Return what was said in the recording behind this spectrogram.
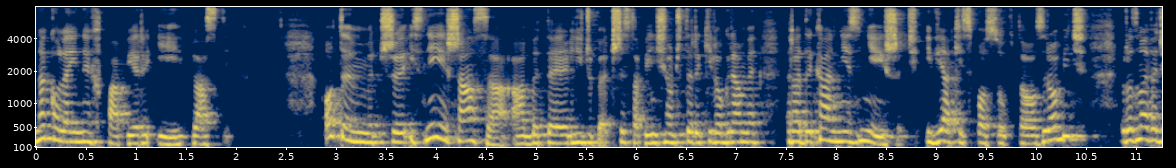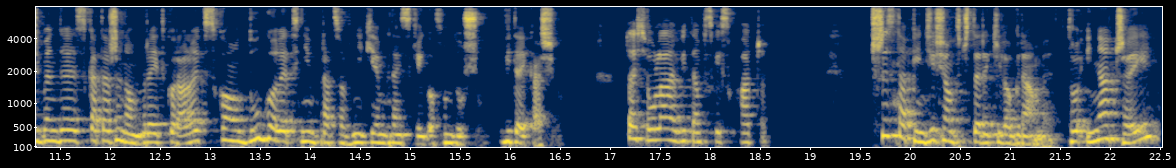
na kolejnych papier i plastik. O tym, czy istnieje szansa, aby tę liczbę 354 kg radykalnie zmniejszyć i w jaki sposób to zrobić, rozmawiać będę z Katarzyną Brejt-Koralewską, długoletnim pracownikiem Gdańskiego Funduszu. Witaj Kasiu. Cześć Ula, witam wszystkich słuchaczy. 354 kg to inaczej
